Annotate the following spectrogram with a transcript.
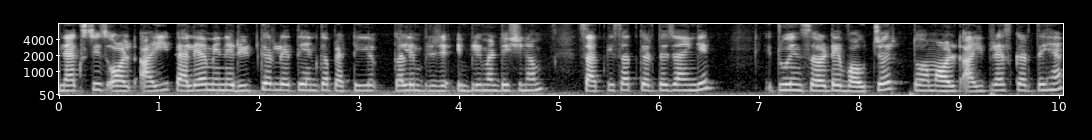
नेक्स्ट इज़ ऑल्ट आई पहले हम इन्हें रीड कर लेते हैं, इनका प्रैक्टिकल इम्प्लीमेंटेशन हम साथ के साथ करते जाएँगे। टू इंसर्ट ए वाउचर तो हम ऑल्ट आई प्रेस करते हैं।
